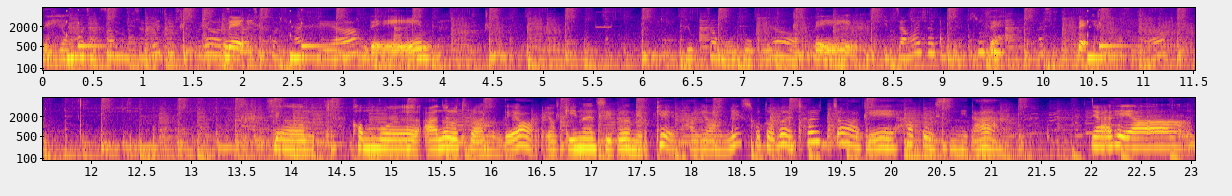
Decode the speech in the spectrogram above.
여기 영어 작성 좀 해주시고요. 네. 체크 좀 할게요. 네, 6.5도고요. 네, 입장하셔도 돼요. 소독 네. 하시고 네. 하세요. 지금 건물 안으로 들어왔는데요. 여기는 지금 이렇게 방역 및 소독을 철저하게 하고 있습니다. 안녕하세요.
